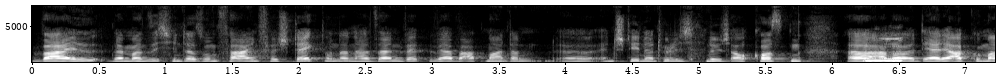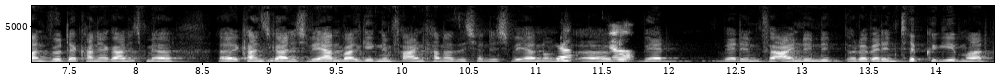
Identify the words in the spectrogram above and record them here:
weil wenn man sich hinter so einem Verein versteckt und dann halt seinen Wettbewerber abmahnt, dann äh, entstehen natürlich, natürlich auch Kosten. Äh, mhm. Aber der, der abgemahnt wird, der kann ja gar nicht mehr, äh, kann sich gar nicht wehren, weil gegen den Verein kann er sich ja nicht wehren. Und ja, äh, ja. wer, wer den Verein den, oder wer den Tipp gegeben hat,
